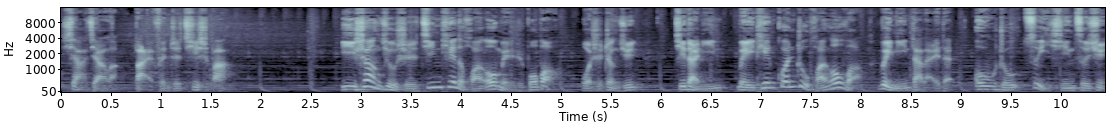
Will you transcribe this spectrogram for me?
下降了百分之七十八。以上就是今天的环欧每日播报，我是郑军。期待您每天关注环欧网为您带来的欧洲最新资讯，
